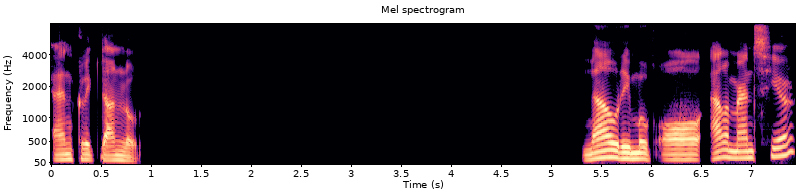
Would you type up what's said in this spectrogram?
and click download. Now remove all elements here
